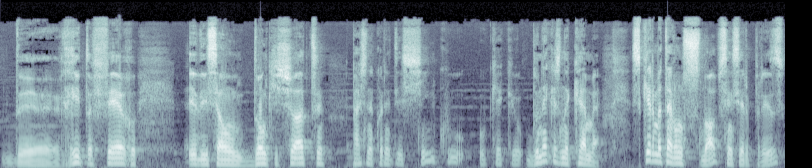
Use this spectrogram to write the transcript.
de Rita Ferro, edição Dom Quixote. Página 45, o que é que eu... Bonecas na cama. Se quer matar um snob sem ser preso,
